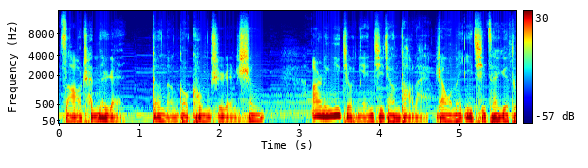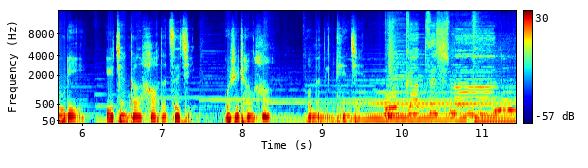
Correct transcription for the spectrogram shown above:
早晨的人，更能够控制人生。二零一九年即将到来，让我们一起在阅读里遇见更好的自己。我是程浩，我们明天见。oceans are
